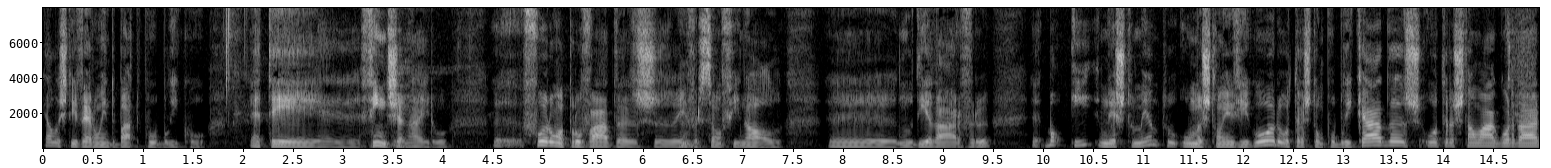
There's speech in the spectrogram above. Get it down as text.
Elas estiveram em debate público até fim de janeiro. Eh, foram aprovadas eh, em versão final eh, no dia da árvore. Bom, e neste momento umas estão em vigor, outras estão publicadas, outras estão a aguardar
